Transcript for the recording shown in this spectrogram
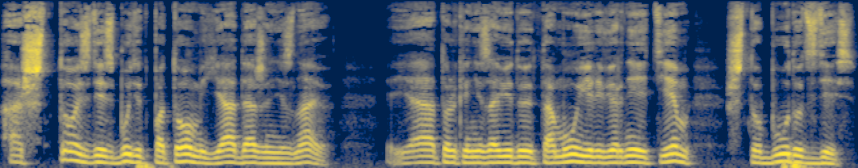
а что здесь будет потом, я даже не знаю. Я только не завидую тому, или вернее тем, что будут здесь.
